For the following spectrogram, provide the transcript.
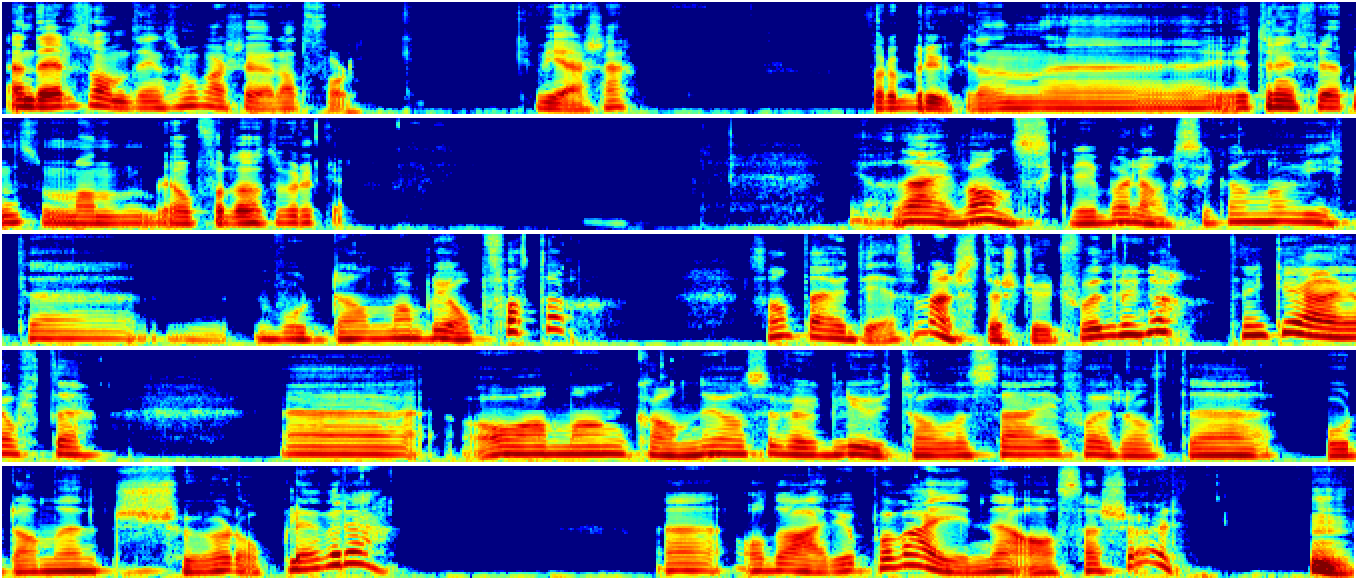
en del sånne ting som kanskje gjør at folk kvier seg for å bruke den ytringsfriheten som man blir oppfordret til å bruke. Ja, det er jo vanskelig balansegang å vite hvordan man blir oppfatta. Sant? Det er jo det som er den største utfordringa, tenker jeg ofte. Eh, og man kan jo selvfølgelig uttale seg i forhold til hvordan en sjøl opplever det. Eh, og da er det jo på vegne av seg sjøl. Mm.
